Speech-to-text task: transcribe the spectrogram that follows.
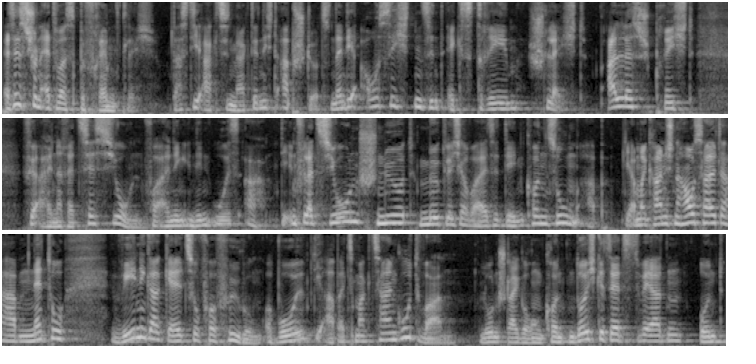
Es ist schon etwas befremdlich, dass die Aktienmärkte nicht abstürzen, denn die Aussichten sind extrem schlecht. Alles spricht für eine Rezession, vor allen Dingen in den USA. Die Inflation schnürt möglicherweise den Konsum ab. Die amerikanischen Haushalte haben netto weniger Geld zur Verfügung, obwohl die Arbeitsmarktzahlen gut waren. Lohnsteigerungen konnten durchgesetzt werden und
